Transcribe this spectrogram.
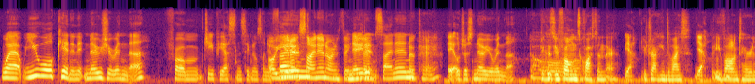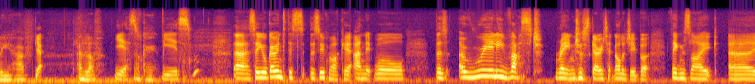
where you walk in and it knows you're in there from GPS and signals on your phone. Oh, phone. you don't sign in or anything. No, you you don't sign in. Okay. It'll just know you're in there. Because your phone's quite in there. Yeah. Your tracking device. Yeah. That you voluntarily have. Yeah. And love. Yes. Okay. Yes. Uh, so you'll go into this the supermarket and it will. There's a really vast range of scary technology, but things like uh,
